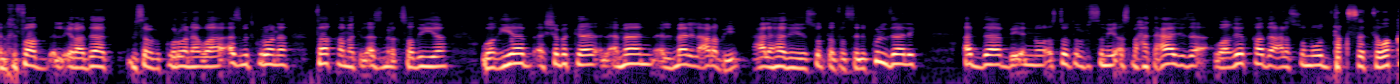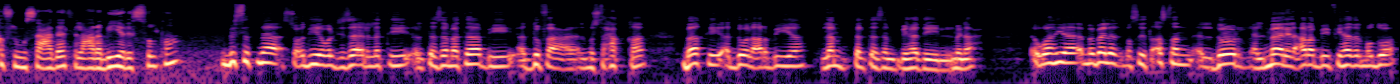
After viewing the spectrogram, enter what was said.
انخفاض الإيرادات بسبب كورونا وأزمة كورونا فاقمت الأزمة الاقتصادية وغياب شبكة الأمان المالي العربي على هذه السلطة الفلسطينية. كل ذلك أدى بأنه السلطة الفلسطينية أصبحت عاجزة وغير قادرة على الصمود. تقصد توقف المساعدات العربية للسلطة؟ باستثناء السعودية والجزائر التي التزمتا بالدفع المستحقة باقي الدول العربية لم تلتزم بهذه المنح. وهي مبالغ بسيطة. أصلا الدور المالي العربي في هذا الموضوع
